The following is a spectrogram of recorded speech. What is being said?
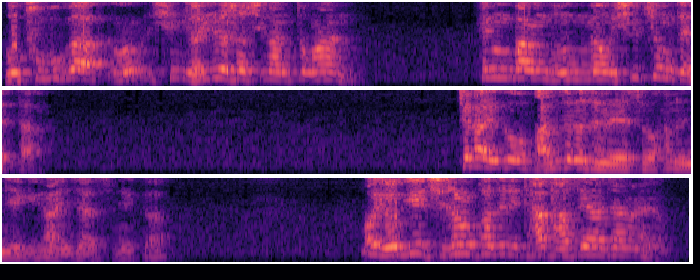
뭐 부부가 어? 16시간 동안 행방불명 실종됐다. 제가 이거 만들어서 내서 하는 얘기가 아니지 않습니까? 뭐 여기에 지상파들이 다 가세하잖아요.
